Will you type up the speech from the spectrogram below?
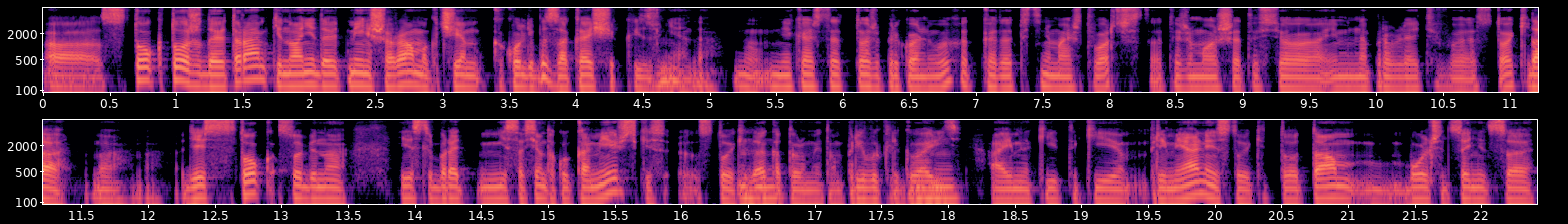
А, сток тоже дает рамки, но они дают меньше рамок, чем какой-либо заказчик извне, да. Ну, мне кажется, это тоже прикольный выход. Когда ты снимаешь творчество, ты же можешь это все именно направлять в стоки. Да, да, да. Здесь сток, особенно если брать не совсем такой коммерческий э, стоки, да, Мгм. которые мы там привыкли говорить, а именно какие-то такие премиальные стоки, то там больше ценятся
